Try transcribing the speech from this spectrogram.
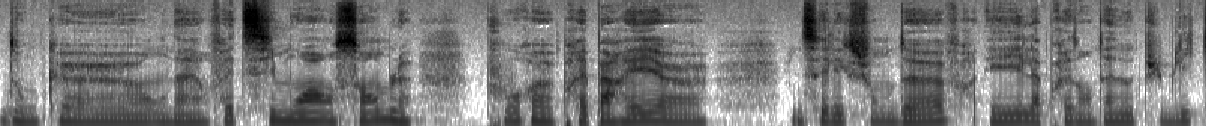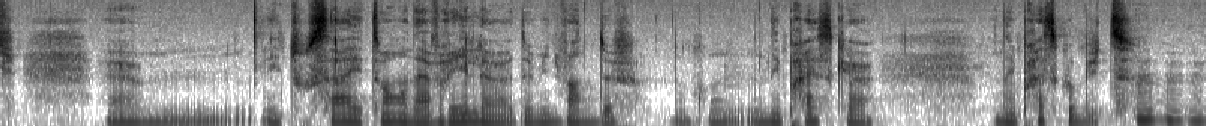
Donc on a en fait six mois ensemble pour préparer une sélection d'œuvres et la présenter à notre public. et tout ça étant en avril 2022. Donc on, est presque on est presque au but. Mm, mm, mm.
